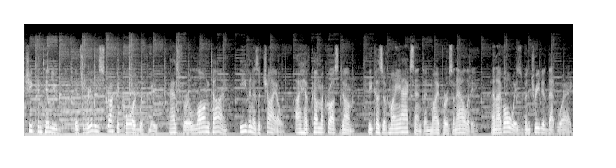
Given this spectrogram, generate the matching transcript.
She continued, it's really struck a chord with me, as for a long time, even as a child, I have come across dumb because of my accent and my personality, and I've always been treated that way.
